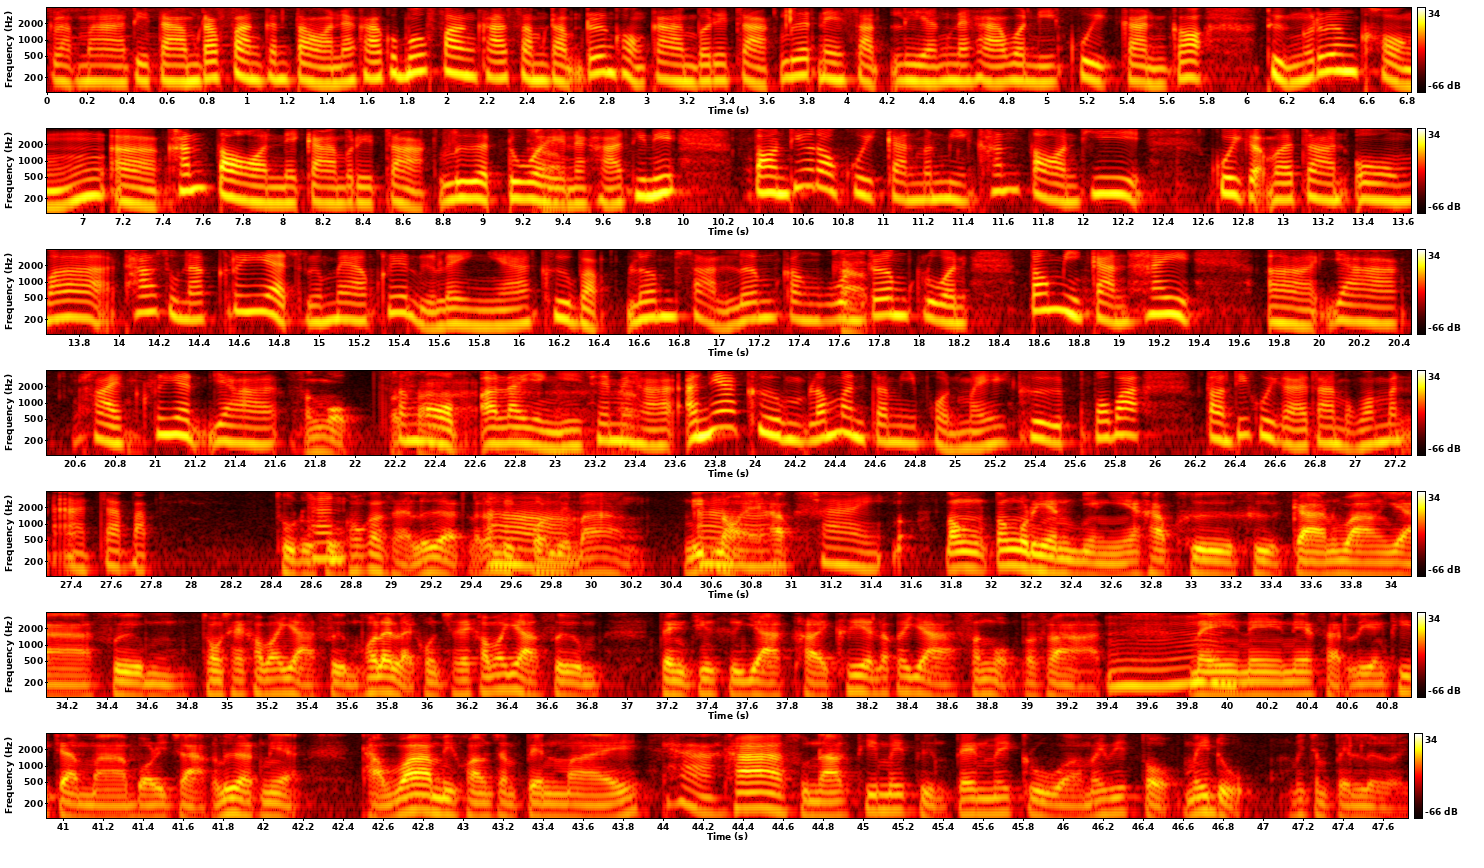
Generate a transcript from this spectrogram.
กลับมาติดตามรับฟังกันต่อนะคะ คุณผู้ฟังคะสำหรับเรื่องของการบริจาคเลือดในสัตว์เลี้ยงนะคะ วันนี้คุยกันก็ถึงเรื่องของเออขั้นตอนในการบริจาคเลือดด้วยนะคะ ทีนี้ตอนที่เราคุยกันมันมีขั้นตอนที่คุยกับอาจารย์โอมว่าถ้าสุนัขเครียดหรือแมวเครียดหรืออะไรอย่างเงี้ยคือแบบเริ่มสั่นเริ่มกังวลครับเริ่มกลัวต้องมีการให้เอ่อยาคลายเครียดยาสงบปสระงสาทบอะไรอย่างนี้ใช่ไหมคะ อันเนี้ยคือแล้วมันจะมีผลไหมคือ เพราะว่าตอนที่คุยกับอาจารย์บอกว่ามันอาจจะแบบ ถูกดูดซึมเข้ากระแสเลือดแล้วก็มีอ่าผลไปบ้าง นิดหน่อยครับาใช่ต้องต้องเรียนอย่างนี้ครับคือคือการวางยาซึมต้องใช้คำว่ายาซึมเพราะหลาย ๆ คนใช้คำว่ายาซึม แต่จริงๆคือยาคลายเครียดแล้วก็ยาสงบประสาทในในในสัตว์เลี้ยงที่จะมาบริจาคเลือดเนี่ยถามว่ามีความจำเป็นไหมค่ะถ้าสุนัขที่ไม่ตื่นเต้นไม่กลัว ไม่วิตกไม่ดุไม่จำเป็นเลย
